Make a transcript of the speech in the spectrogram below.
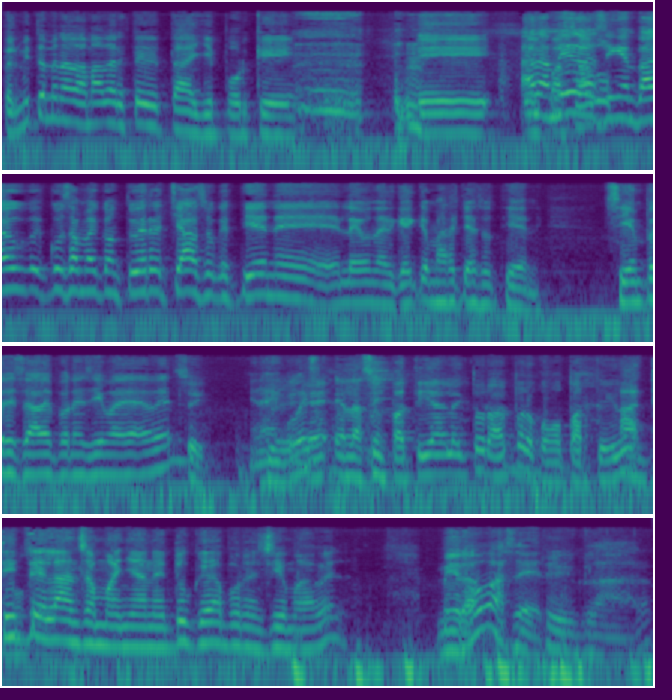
permíteme nada más dar este detalle porque. Eh, a mira, sin embargo, escúchame con tu rechazo que tiene Leonel, que más rechazo tiene siempre se sale por encima de Abel. Sí. En la, simpatía electoral, pero como partido. A ti te lanzan mañana y tú quedas por encima de Abel. Mira. ¿Cómo va a ser? Sí, claro.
